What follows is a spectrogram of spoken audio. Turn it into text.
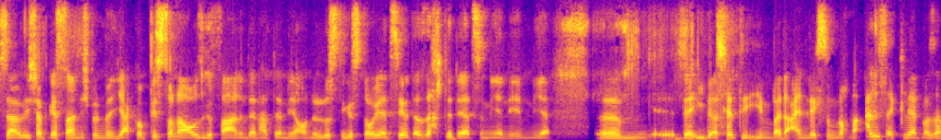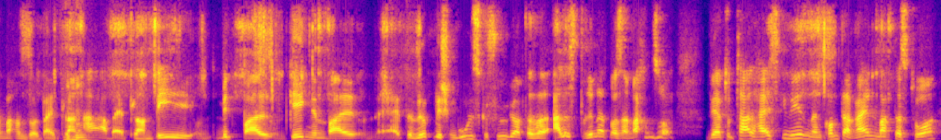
ich sage, ich habe gestern, ich bin mit Jakob Piston nach Hause gefahren und dann hat er mir auch eine lustige Story erzählt, da sagte der zu mir, neben mir, ähm, der Idas hätte ihm bei der Einwechslung nochmal alles erklärt, was er machen soll, bei Plan mhm. A, bei Plan B und mit Ball und gegen den Ball. Und er hätte wirklich ein gutes Gefühl gehabt, dass er alles drin hat, was er machen soll, wäre total heiß gewesen, dann kommt er rein, macht das Tor.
